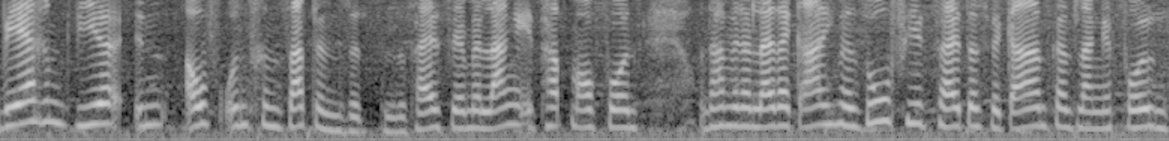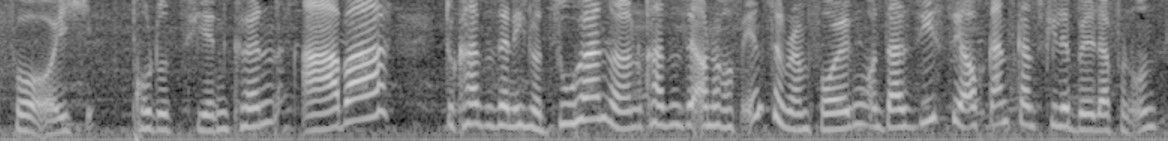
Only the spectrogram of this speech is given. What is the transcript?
während wir in, auf unseren Satteln sitzen. Das heißt, wir haben ja lange Etappen auch vor uns und da haben wir dann leider gar nicht mehr so viel Zeit, dass wir ganz, ganz lange Folgen für euch produzieren können. Aber du kannst uns ja nicht nur zuhören, sondern du kannst uns ja auch noch auf Instagram folgen und da siehst du ja auch ganz, ganz viele Bilder von uns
